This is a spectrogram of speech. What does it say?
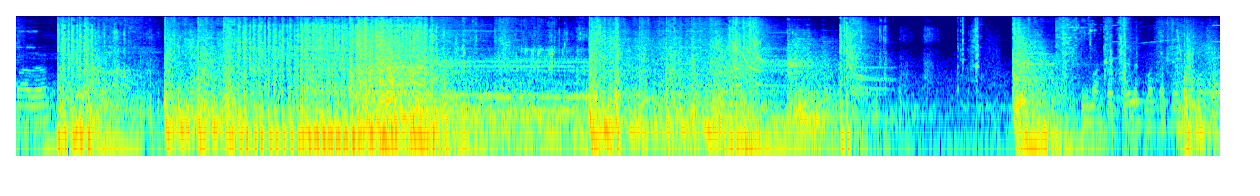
Valeu. de matafolha, que matafolha morreu.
